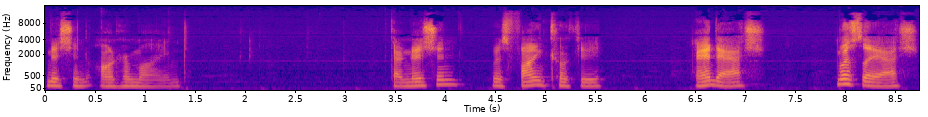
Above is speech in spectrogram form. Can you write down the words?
mission on her mind. That mission was find Cookie and Ash, mostly Ash,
